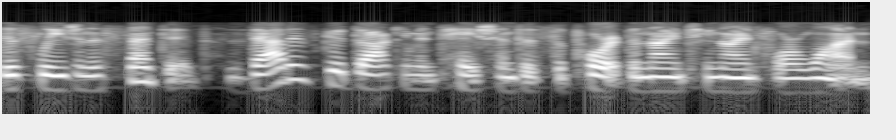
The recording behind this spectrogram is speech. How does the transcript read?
This lesion is stented. That is good documentation to support the 92941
